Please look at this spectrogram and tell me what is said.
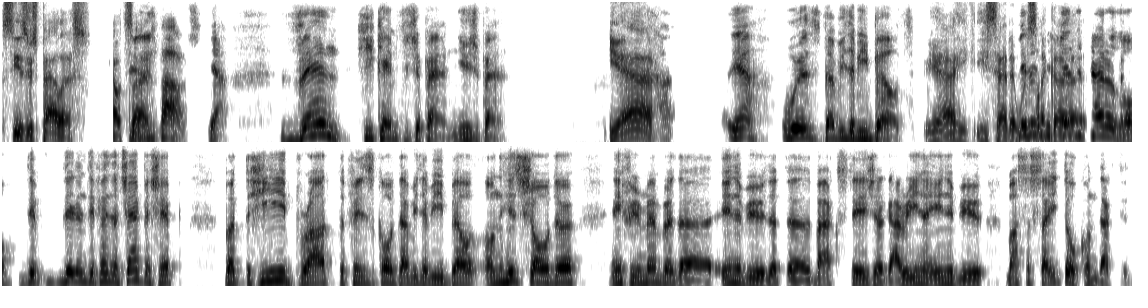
Caesar's Palace outside. Caesar's Palace. Yeah. Then he came to Japan, New Japan. Yeah. Yeah, with WWE belt. Yeah. He, he said it was didn't like defend a. the title though. Di- didn't defend the championship, but he brought the physical WWE belt on his shoulder. And if you remember the interview that the backstage like arena interview Masa Saito conducted.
